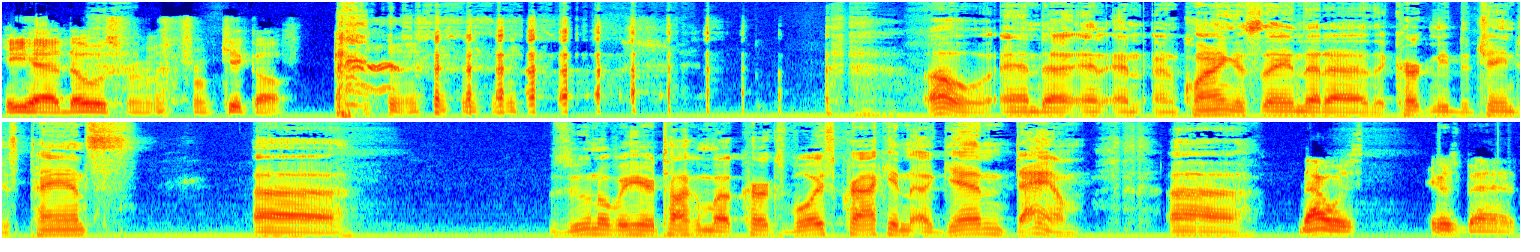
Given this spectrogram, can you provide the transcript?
He had those from from kickoff. Oh, and uh, and and and Quang is saying that uh, that Kirk need to change his pants. Uh, Zune over here talking about Kirk's voice cracking again. Damn. Uh, That was it was bad.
